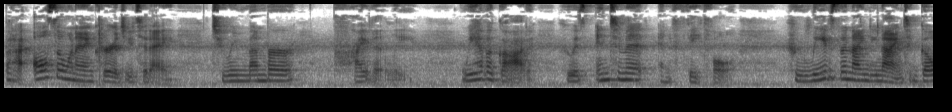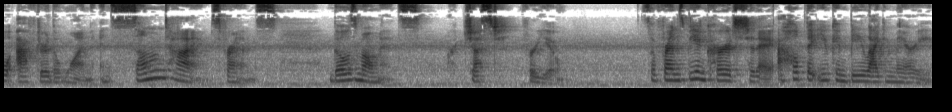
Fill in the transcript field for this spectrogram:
But I also want to encourage you today to remember privately. We have a God who is intimate and faithful, who leaves the 99 to go after the one. And sometimes, friends, those moments are just for you. So, friends, be encouraged today. I hope that you can be like Mary,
